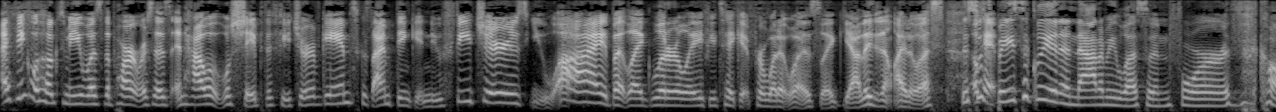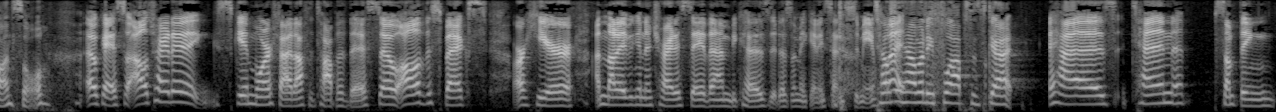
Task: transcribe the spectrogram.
I think what hooked me was the part where it says and how it will shape the future of games because I'm thinking new features, UI, but like literally if you take it for what it was, like yeah, they didn't lie to us. This okay. was basically an anatomy lesson for the console. Okay, so I'll try to skim more fat off the top of this. So all of the specs are here. I'm not even going to try to say them because it doesn't make any sense to me. Tell me how many flops it's got. It has 10 something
